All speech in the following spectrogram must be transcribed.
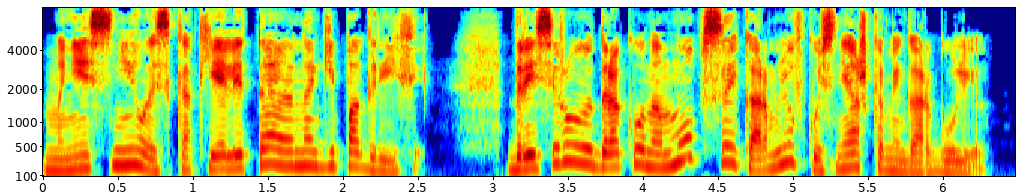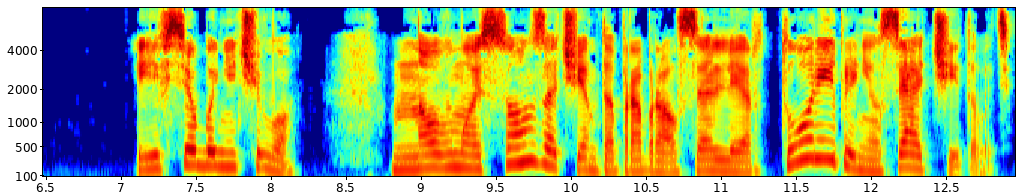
Мне снилось, как я летаю на гипогрифе, дрессирую дракона мопса и кормлю вкусняшками горгулью. И все бы ничего. Но в мой сон зачем-то пробрался Лер Тори и принялся отчитывать,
